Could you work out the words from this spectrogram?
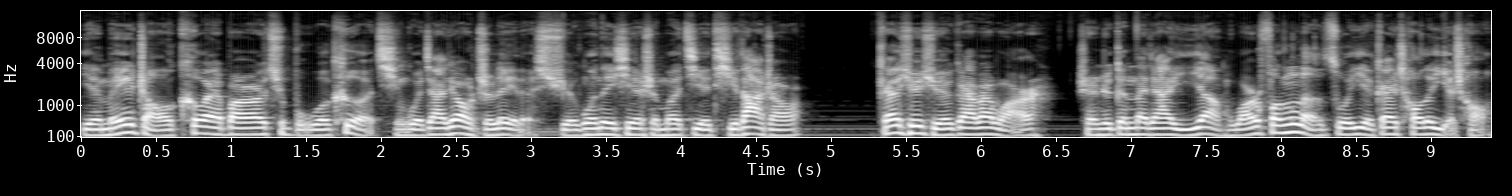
也没找课外班去补过课，请过家教之类的，学过那些什么解题大招，该学学，该玩玩，甚至跟大家一样玩疯了，作业该抄的也抄。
